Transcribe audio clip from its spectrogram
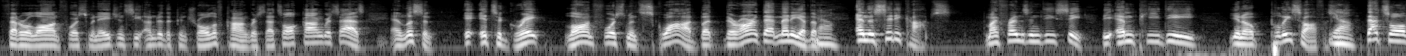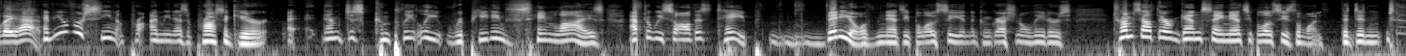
federal law enforcement agency under the control of Congress. That's all Congress has. And listen, it, it's a great law enforcement squad, but there aren't that many of them. Yeah. And the city cops, my friends in D.C., the MPD, you know, police officers. Yeah. That's all they had. Have you ever seen a? Pro- I mean, as a prosecutor, I- them just completely repeating the same lies. After we saw this tape video of Nancy Pelosi and the congressional leaders, Trump's out there again saying Nancy Pelosi's the one that didn't.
